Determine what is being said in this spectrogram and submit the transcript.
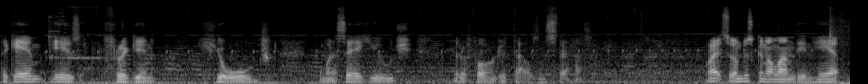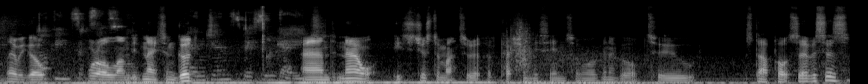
The game is friggin' huge. And when I say huge, there are 400,000 stars. Right, so I'm just going to land in here. There we go. We're all landed nice and good. And now it's just a matter of cashing this in. So we're going to go up to Starport Services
